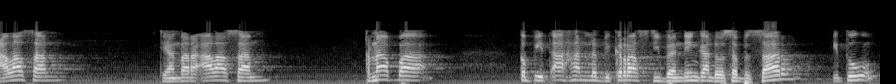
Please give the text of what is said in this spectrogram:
alasan di antara alasan kenapa kebitahan lebih keras dibandingkan dosa besar itu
